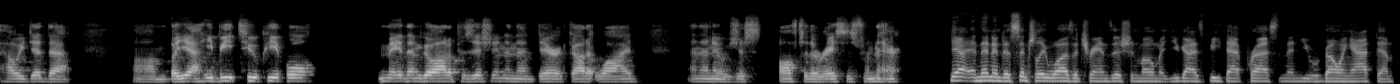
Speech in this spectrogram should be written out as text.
how he did that. Um, but yeah, he beat two people, made them go out of position, and then Derrick got it wide, and then it was just off to the races from there. Yeah, and then it essentially was a transition moment. You guys beat that press, and then you were going at them.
